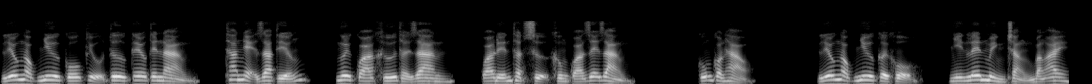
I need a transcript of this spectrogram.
Liễu Ngọc Như cố cửu tư kêu tên nàng, than nhẹ ra tiếng, ngươi quá khứ thời gian, quá đến thật sự không quá dễ dàng. Cũng còn hảo. Liễu Ngọc Như cười khổ, nhìn lên mình chẳng bằng ai,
